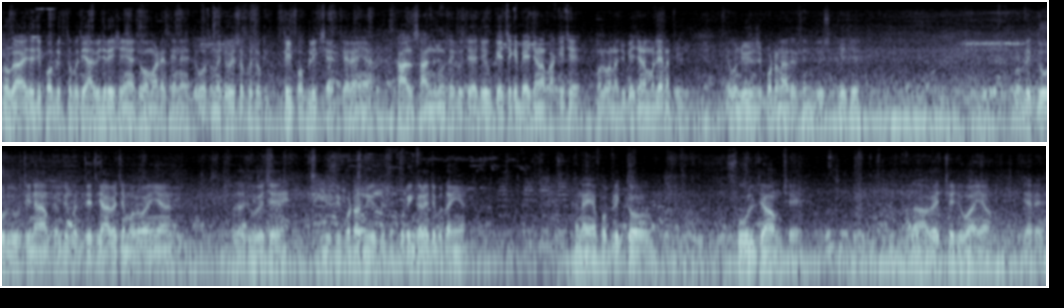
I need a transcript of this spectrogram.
તો ગાય હજી પબ્લિક તો બધી આવી જ રહી છે અહીંયા જોવા માટે થઈને. જુઓ તમે જોઈ શકો છો કેટલી પબ્લિક છે અત્યારે અહીંયા. કાલ સાંજનું થયેલું છે. હજી એવું કહે છે કે બે જણા બાકી છે. મળવાના હજુ બે જણા મળ્યા નથી. એવું ન્યૂઝ રિપોર્ટરના આધારે થઈને જોઈ શકીએ છીએ. પબ્લિક દૂર દૂરથી ને આમ તેમથી બધેથી આવે છે મળવા અહીંયા. બધા જોવે છે. ન્યૂઝ રિપોર્ટર ન્યૂઝ રિપોર્ટિંગ કરે છે બધા અહીંયા. અને અહીંયા પબ્લિક તો ફૂલ જામ છે. આવે જ છે જોવા અહીંયા. ત્યારે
